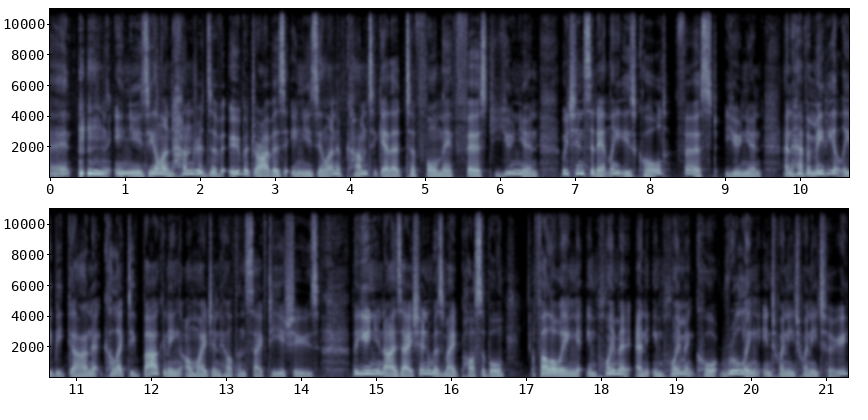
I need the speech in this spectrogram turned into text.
In New Zealand, hundreds of Uber drivers in New Zealand have come together to form their first union, which incidentally is called First Union, and have immediately begun collective bargaining on wage and health and safety issues. The unionisation was made possible following employment and employment court ruling in 2022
